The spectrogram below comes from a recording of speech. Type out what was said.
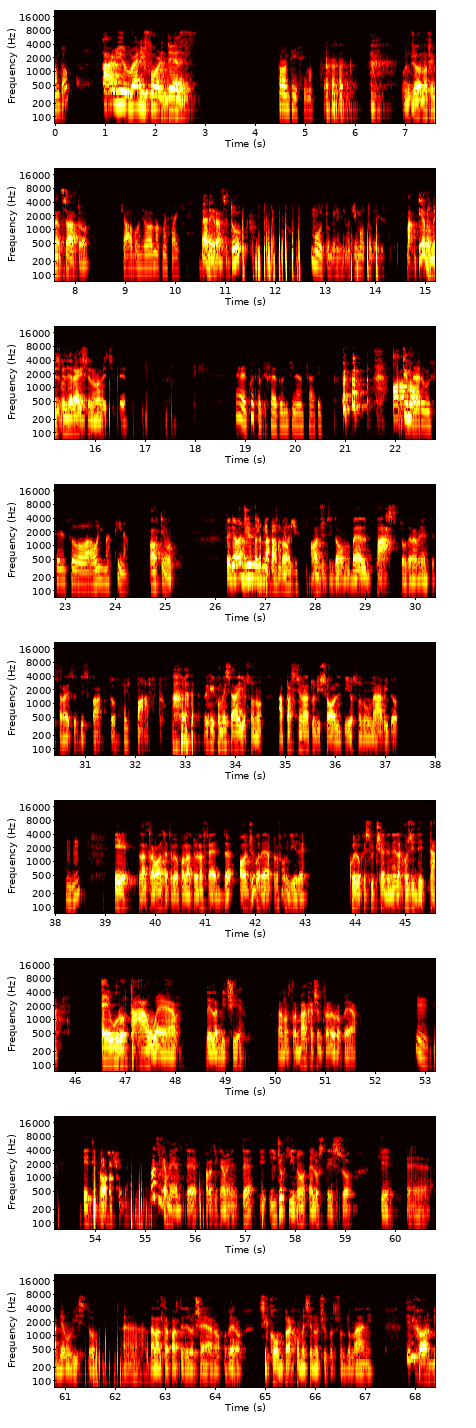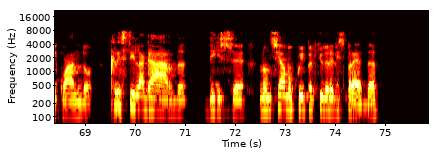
Pronto? Are you ready for this? Prontissimo. Buongiorno fidanzato. Ciao, buongiorno, come stai? Bene, grazie. Tu? Molto bene, oggi molto bene. Ma io non mi sveglierei se non avessi te. Eh, questo che servono i fidanzati. Ottimo, Dare un senso a ogni mattina. ottimo. Fede, oggi io ti parlo. oggi? Oggi ti do un bel pasto, veramente, sarai soddisfatto. È il pasto. Perché come sai io sono appassionato di soldi, io sono un avido. Mhm. E l'altra volta ti avevo parlato della Fed, oggi vorrei approfondire quello che succede nella cosiddetta Eurotower della BCE, la nostra banca centrale europea. Mm. E ti porto? Praticamente, praticamente il giochino è lo stesso che eh, abbiamo visto eh, dall'altra parte dell'oceano, ovvero si compra come se non ci fosse un domani. Ti ricordi quando Christine Lagarde disse non siamo qui per chiudere gli spread?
